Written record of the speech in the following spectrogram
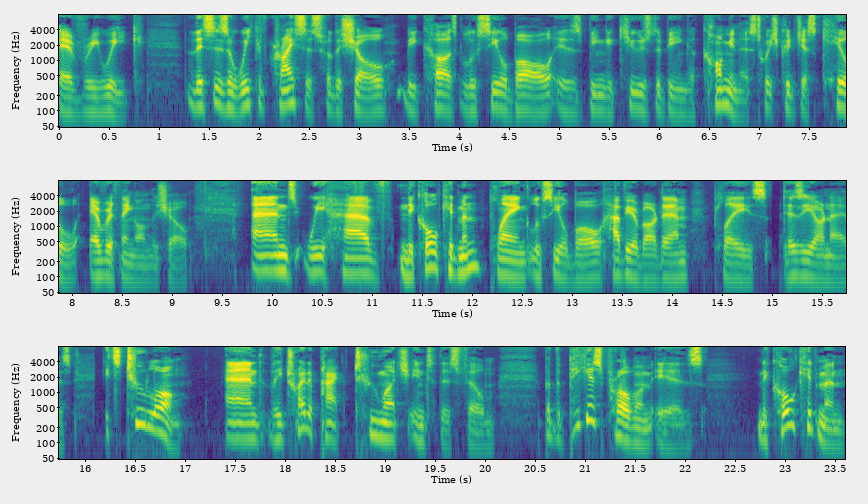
every week. This is a week of crisis for the show because Lucille Ball is being accused of being a communist, which could just kill everything on the show. And we have Nicole Kidman playing Lucille Ball, Javier Bardem plays Desi Arnaz. It's too long, and they try to pack too much into this film. But the biggest problem is Nicole Kidman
